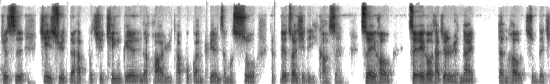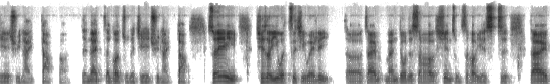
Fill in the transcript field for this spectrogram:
就是继续的，他不去听别人的话语，他不管别人怎么说，他就专心的倚靠神。最后，最后他就是忍耐等候主的结局来到啊，忍耐等候主的结局来到。所以，其实以我自己为例，呃，在蛮多的时候信主之后，也是在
